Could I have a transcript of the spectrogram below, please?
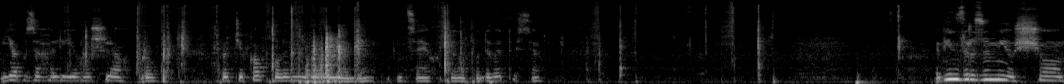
Як взагалі його шлях протікав, коли він був у небі. Це я хотіла подивитися. Він зрозумів, що,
